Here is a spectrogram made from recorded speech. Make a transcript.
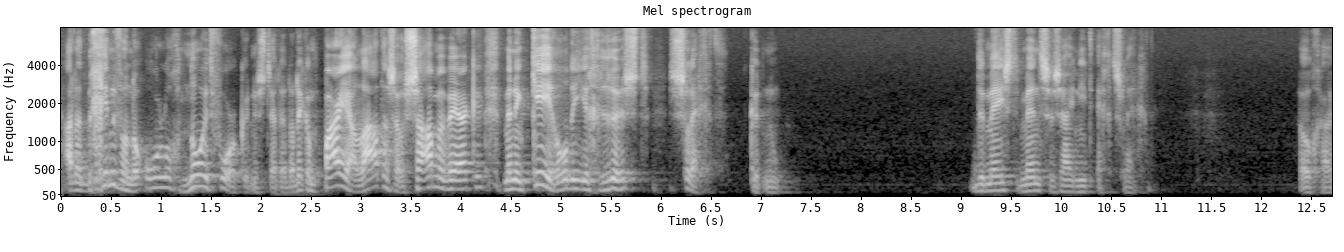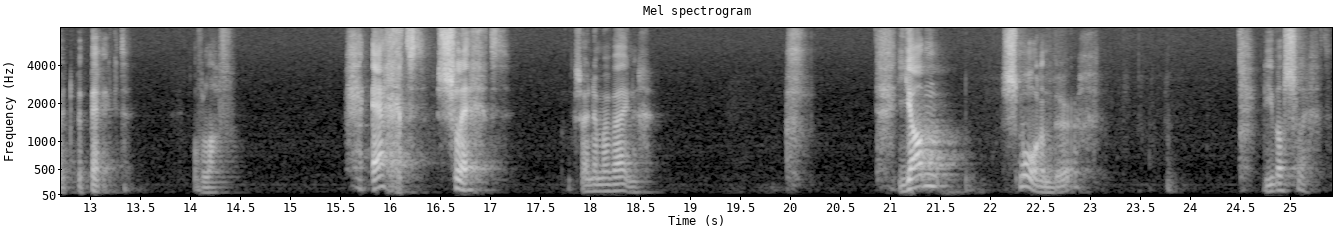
aan het begin van de oorlog nooit voor kunnen stellen dat ik een paar jaar later zou samenwerken met een kerel die je gerust slecht kunt noemen. De meeste mensen zijn niet echt slecht. Hooguit beperkt of laf. Echt slecht zijn er maar weinig. Jan Smorenburg, die was slecht.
